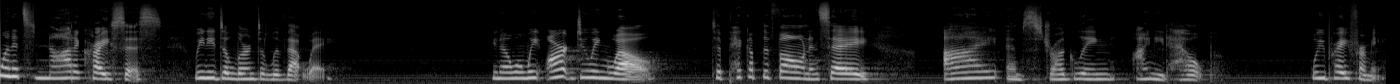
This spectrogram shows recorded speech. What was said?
when it's not a crisis, we need to learn to live that way. You know, when we aren't doing well, to pick up the phone and say, I am struggling. I need help. Will you pray for me?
